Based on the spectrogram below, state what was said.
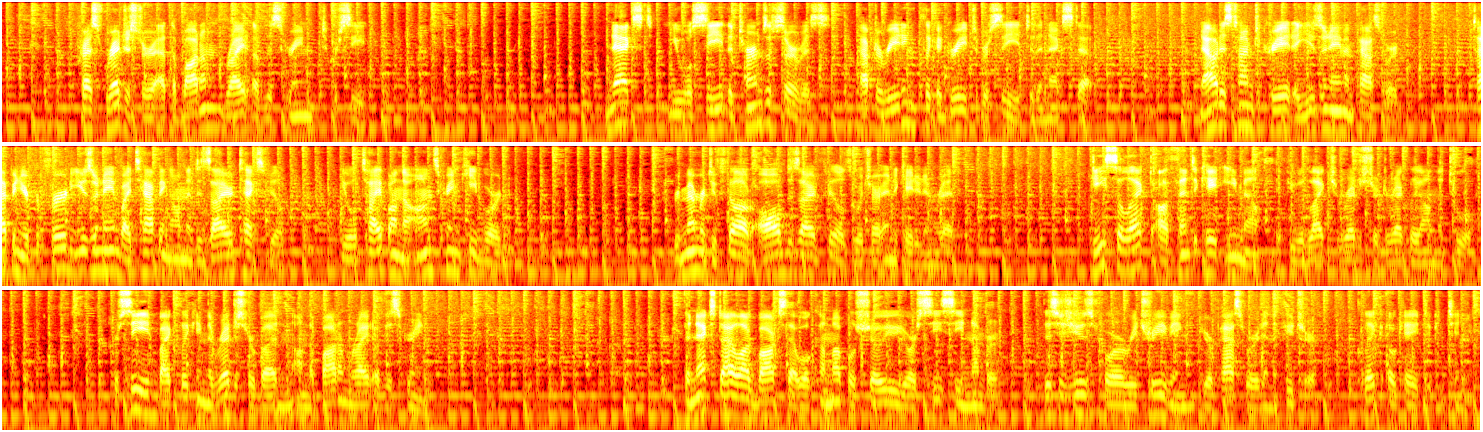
Press register at the bottom right of the screen to proceed. Next, you will see the terms of service. After reading, click agree to proceed to the next step. Now it is time to create a username and password. Type in your preferred username by tapping on the desired text field. You will type on the on-screen keyboard. Remember to fill out all desired fields which are indicated in red. Deselect Authenticate Email if you would like to register directly on the tool. Proceed by clicking the Register button on the bottom right of the screen. The next dialog box that will come up will show you your CC number. This is used for retrieving your password in the future. Click OK to continue.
